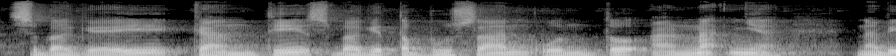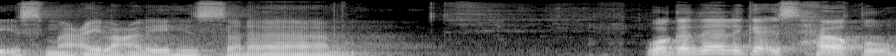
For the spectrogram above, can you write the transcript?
sebagai ganti sebagai tebusan untuk anaknya Nabi Ismail alaihi salam. Wa kadzalika Ishaqu.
